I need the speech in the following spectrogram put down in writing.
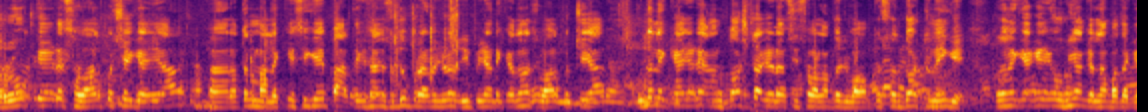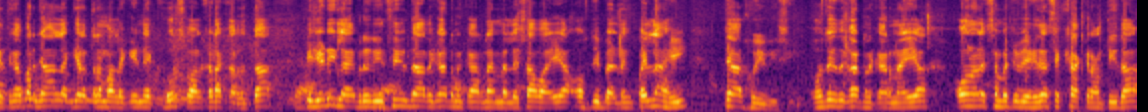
ਰੋਕ ਕੇ ਜਿਹੜੇ ਸਵਾਲ ਪੁੱਛੇ ਗਏ ਆ ਰਤਨ ਮਲਿਕ ਸੀਗੇ। ਭਾਰਤੀ ਕਿਸਾਨ ਸਿੱਧੂਪੁਰਾ ਨੂੰ ਜਿਹੜਾ ਰਿਪਰੈਜ਼ੈਂਟ ਕਰਦੇ ਉਹਨਾਂ ਸਵਾਲ ਪੁੱਛੇ ਆ। ਉਹਨਾਂ ਨੇ ਕਿਹਾ, ਜਿਹੜੇ ਅੰਤੁਸ਼ਟ ਜਿਹੜਾ ਸੀ ਸਵਾਲਾਂ ਤੋਂ ਜਵਾਬ ਤੋਂ ਸੰਤੁਸ਼ਟ ਨਹੀਂਗੇ ਉਹਨਾਂ ਨੇ ਕਿਹਾ ਕਿ ਉਹੀਆਂ ਗੱਲਾਂ ਬਾਤਾਂ ਕੀਤੀਆਂ, ਪਰ ਜਾਣ ਲੱਗੇ ਰਤਨ ਮਲਿਕ ਨੇ ਇੱਕ ਹੋਰ ਸਵਾਲ ਖੜਾ ਕਰ ਦਿੱਤਾ ਕਿ ਜਿਹੜੀ ਲਾਇਬ੍ਰੇਰੀ ਇੱਥੇ ਦਾ ਉਦਘਾਟਨ ਕਰਨ ਐਮਐਲਏ ਸਾਹਿਬ ਆਏ ਆ ਉਸ ਦੀ ਬਿਲਡਿੰਗ ਪਹਿਲਾਂ ਹੀ ਤਿਆਰ ਹੋਈ ਵੀ ਸੀ। ਉਸ ਦੇ ਉਦਘਾਟਨ ਕਰਨ ਆਏ ਆ। ਆਉਣ ਵਾਲੇ ਸਮੇਂ 'ਚ ਵੇਖਦੇ ਆ ਸਿੱਖਿਆ ਕ੍ਰਾਂਤੀ ਦਾ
